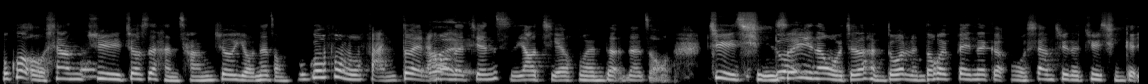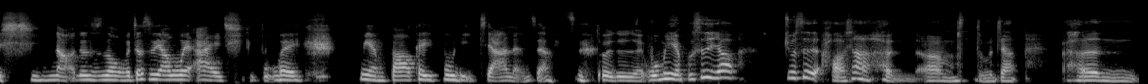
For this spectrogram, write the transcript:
不过偶像剧就是很常就有那种不顾父母反对，然后呢坚持要结婚的那种剧情。所以呢，我觉得很多人都会被那个偶像剧的剧情给洗脑，就是说我就是要为爱情，不为面包，可以不理家人这样子。对对对，我们也不是要，就是好像很嗯，怎么讲？很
